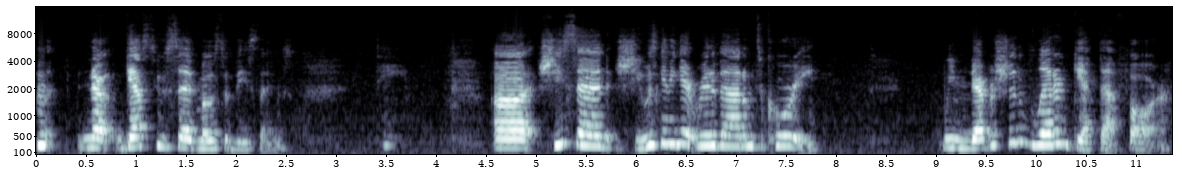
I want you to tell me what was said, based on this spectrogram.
now, guess who said most of these things? Uh, she said she was going to get rid of Adam to Corey. We never should have let her get that far.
